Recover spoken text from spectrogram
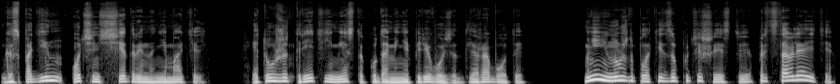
Господин очень щедрый наниматель. Это уже третье место, куда меня перевозят для работы. Мне не нужно платить за путешествие, представляете?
